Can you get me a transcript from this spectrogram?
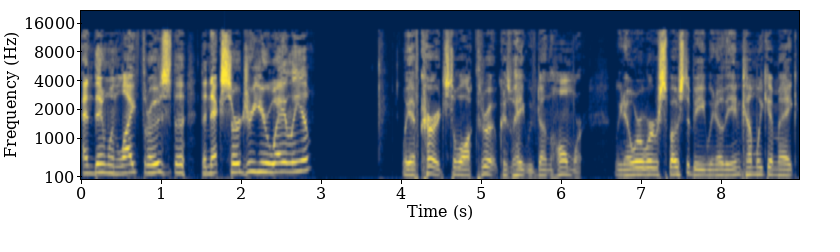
And then when life throws the, the next surgery your way, Liam, we have courage to walk through it because, hey, we've done the homework. We know where we're supposed to be. We know the income we can make.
